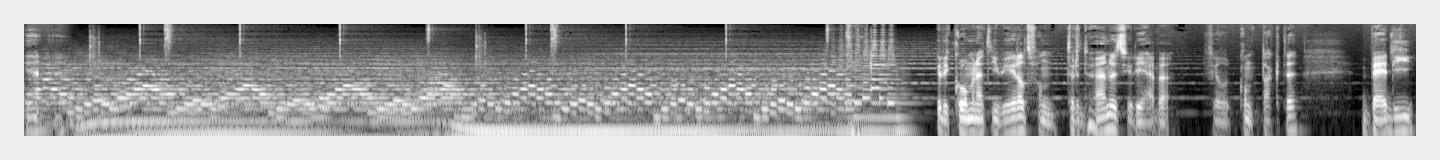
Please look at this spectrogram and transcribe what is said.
Ja, ja. Jullie komen uit die wereld van Terduinen, dus jullie hebben veel contacten bij die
